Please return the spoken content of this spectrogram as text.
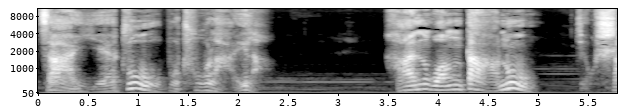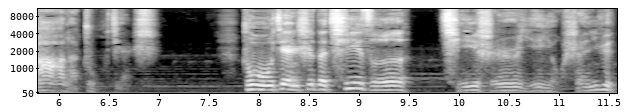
再也铸不出来了。韩王大怒，就杀了铸剑师。铸剑师的妻子其实已有身孕。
